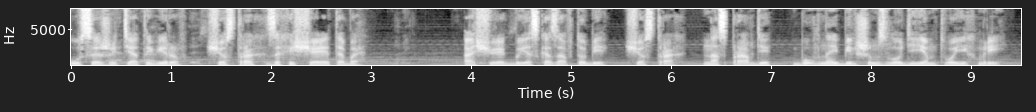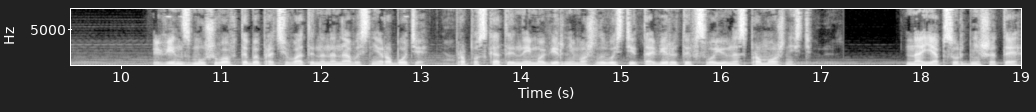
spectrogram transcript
Усе життя ти вірив, що страх захищає тебе. А що якби я сказав тобі, що страх насправді був найбільшим злодієм твоїх мрій? Він змушував тебе працювати на ненависній роботі, пропускати неймовірні можливості та вірити в свою неспроможність. Найабсурдніше те,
